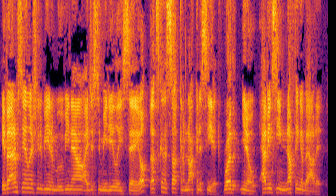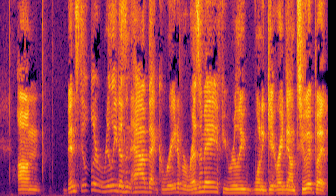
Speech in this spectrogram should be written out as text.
if Adam Sandler's going to be in a movie now, I just immediately say, "Oh, that's going to suck," and I'm not going to see it. Rather, you know, having seen nothing about it. Um, ben Stiller really doesn't have that great of a resume if you really want to get right down to it, but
